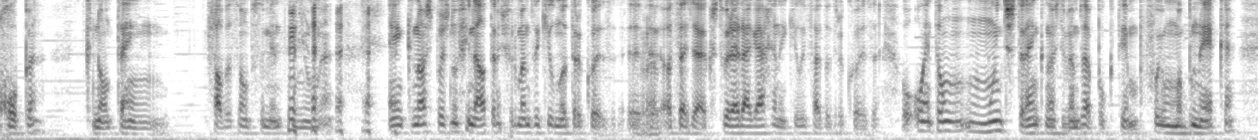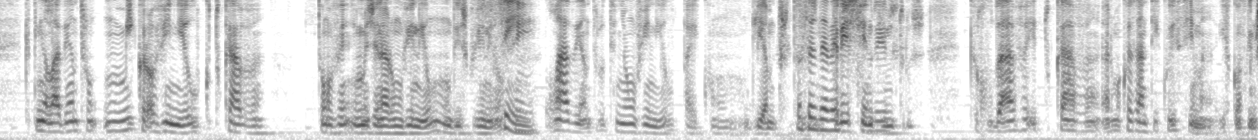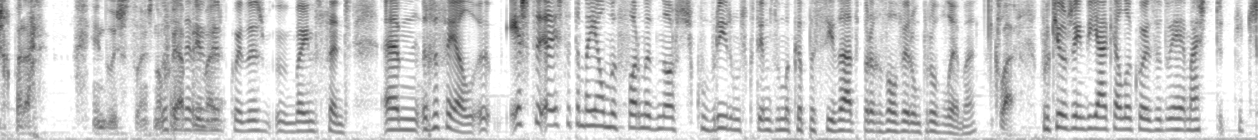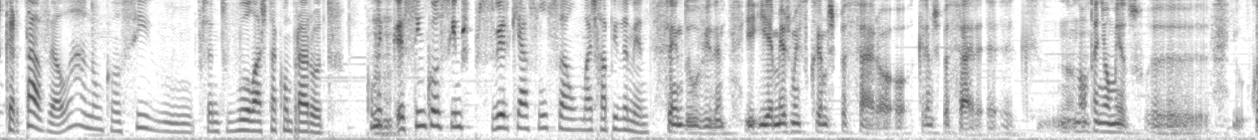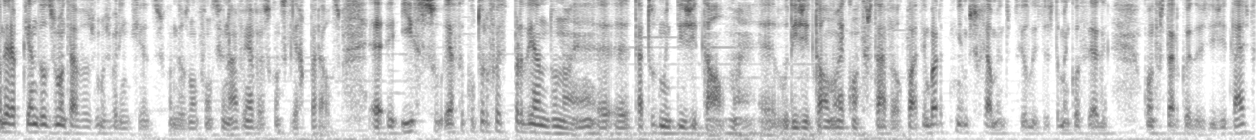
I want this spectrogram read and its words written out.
roupa que não tem salvação absolutamente nenhuma, em que nós depois no final transformamos aquilo noutra coisa. Uh, ou seja, a costureira agarra naquilo e faz outra coisa. Ou, ou, então, um muito estranho que nós tivemos há pouco tempo foi uma boneca que tinha lá dentro um micro vinil que tocava. Estão a imaginar um vinil, um disco vinil? Sim. Lá dentro tinha um vinil pai, com um diâmetro de 3 centímetros que rodava e tocava. Era uma coisa antiquíssima e conseguimos reparar. em duas sessões, não Vocês foi a primeira. ver coisas bem interessantes. Um, Rafael, esta, esta também é uma forma de nós descobrirmos que temos uma capacidade para resolver um problema? Claro. Porque hoje em dia há aquela coisa do é mais descartável. Ah, não consigo, portanto vou lá estar a comprar outro. Como é que uhum. assim conseguimos perceber que há solução mais rapidamente? Sem dúvida. E, e é mesmo isso que queremos passar. Ou, ou, queremos passar uh, que não, não, tenham medo. Uh, eu, quando era pequeno, eu desmontava os meus brinquedos. Quando eles não funcionavam, às vezes conseguia repará-los. Uh, isso, essa cultura foi-se perdendo, não é? está tudo muito digital, não é? o digital não é consertável, quase. Embora tenhamos realmente especialistas que também conseguem consertar coisas digitais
